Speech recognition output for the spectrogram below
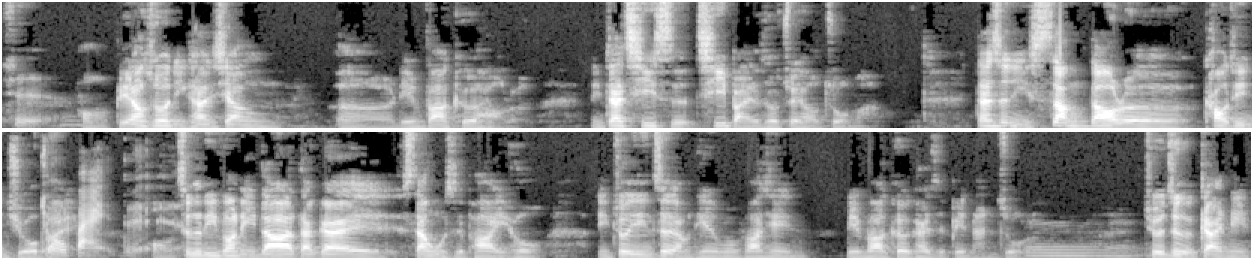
是哦，比方说你看像呃联发科好了，你在七十七百的时候最好做嘛，但是你上到了靠近九百，九百对哦，这个地方你拉了大概三五十帕以后，你最近这两天有没有发现？联发科开始变难做了，嗯，就是这个概念，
